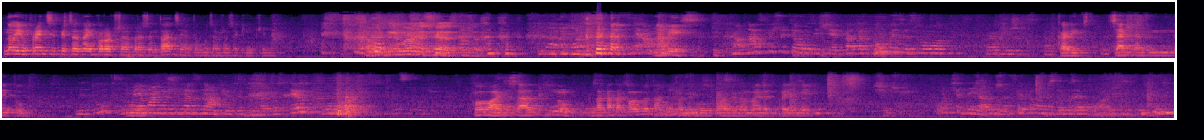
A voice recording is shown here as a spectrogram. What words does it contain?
Ну і в принципі це найкоротша презентація, тому це вже закінчення. А не можна ще спочатку? А в нас- ліс. А в нас пишуться ось ще катакомби Святого Калішка. Каліпс. Це ще не тут. Не тут? Ну, я маю, що у нас знаки оце тут. Костел Лугаш. Ховатися, ну, за катакомби там нічого не було, кроме на мене в приймі. Отче диякона, що то вони забувають.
